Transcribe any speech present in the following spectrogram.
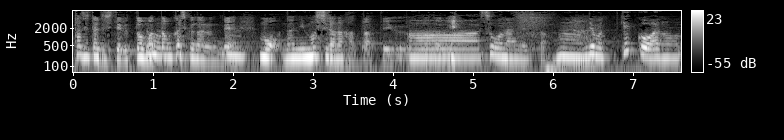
タジタジしてるとまたおかしくなるんで、うんもう何も知らなかったっていうことに。ああ、そうなんですか。うんはいでも結構あの、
